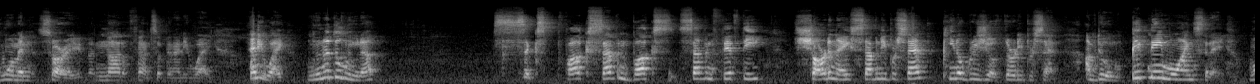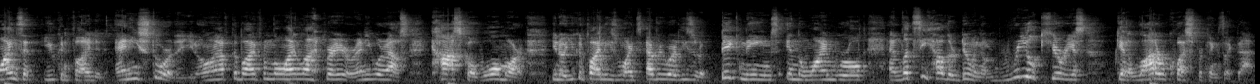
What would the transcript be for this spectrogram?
woman. Sorry, not offensive in any way. Anyway, Luna di Luna, six bucks, seven bucks, seven fifty. Chardonnay, seventy percent. Pinot Grigio, thirty percent. I'm doing big name wines today. Wines that you can find in any store that you don't have to buy from the wine library or anywhere else. Costco, Walmart. You know, you can find these wines everywhere. These are the big names in the wine world. And let's see how they're doing. I'm real curious. Get a lot of requests for things like that.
